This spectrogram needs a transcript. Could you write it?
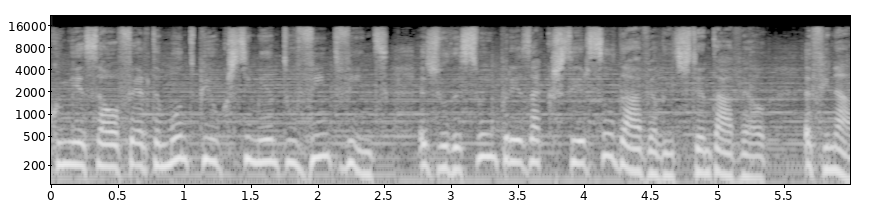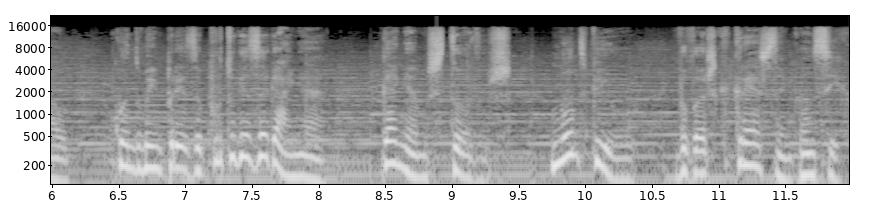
Conheça a oferta Montepio Crescimento 2020. Ajuda a sua empresa a crescer saudável e sustentável. Afinal, quando uma empresa portuguesa ganha, ganhamos todos. Montepio. Valores que crescem consigo.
